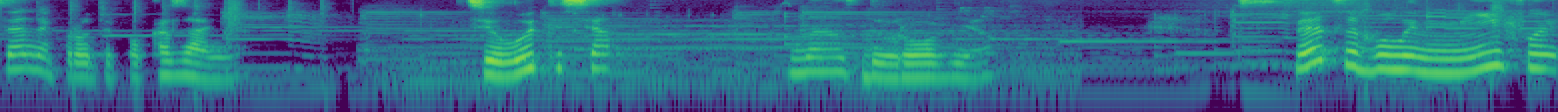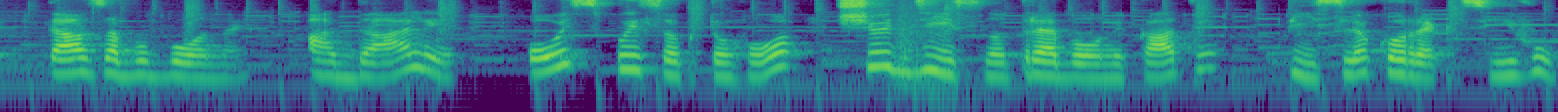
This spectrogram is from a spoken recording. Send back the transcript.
це не протипоказання. Цілуйтеся на здоров'я. Все це були міфи та забобони. А далі ось список того, що дійсно треба уникати після корекції губ.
